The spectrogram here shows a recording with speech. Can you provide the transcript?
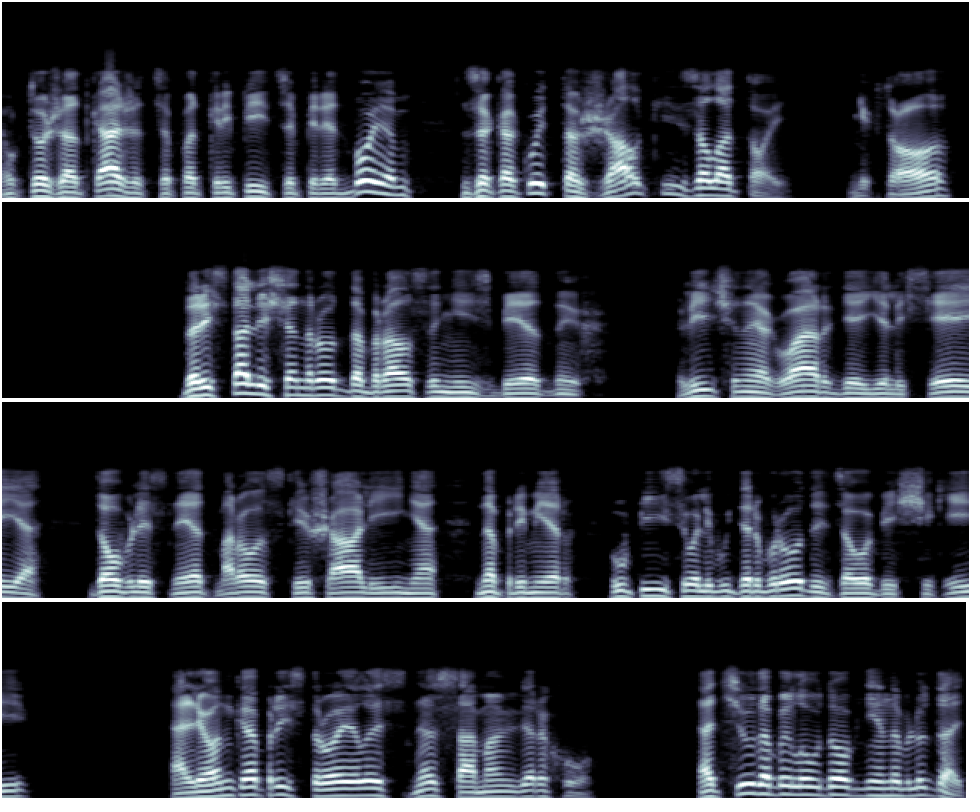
Но кто же откажется подкрепиться перед боем за какой-то жалкий золотой? Никто. До ресталища народ добрался не из бедных. Личная гвардия Елисея, доблестные отморозки Шалиня, например, уписывали бутерброды за обе щеки. Аленка пристроилась на самом верху. Отсюда было удобнее наблюдать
